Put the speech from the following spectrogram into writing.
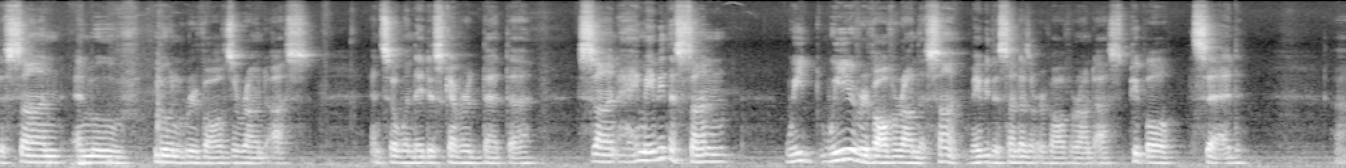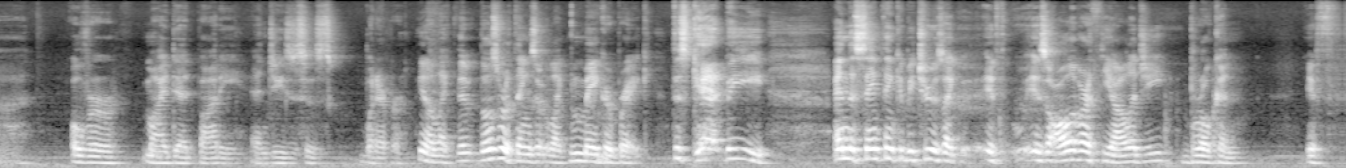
the sun and move moon revolves around us, and so when they discovered that the sun, hey, maybe the sun. We, we revolve around the sun. Maybe the sun doesn't revolve around us. People said, uh, over my dead body and Jesus's whatever. You know, like th- those were things that were like make or break. This can't be. And the same thing could be true. Is like if is all of our theology broken if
